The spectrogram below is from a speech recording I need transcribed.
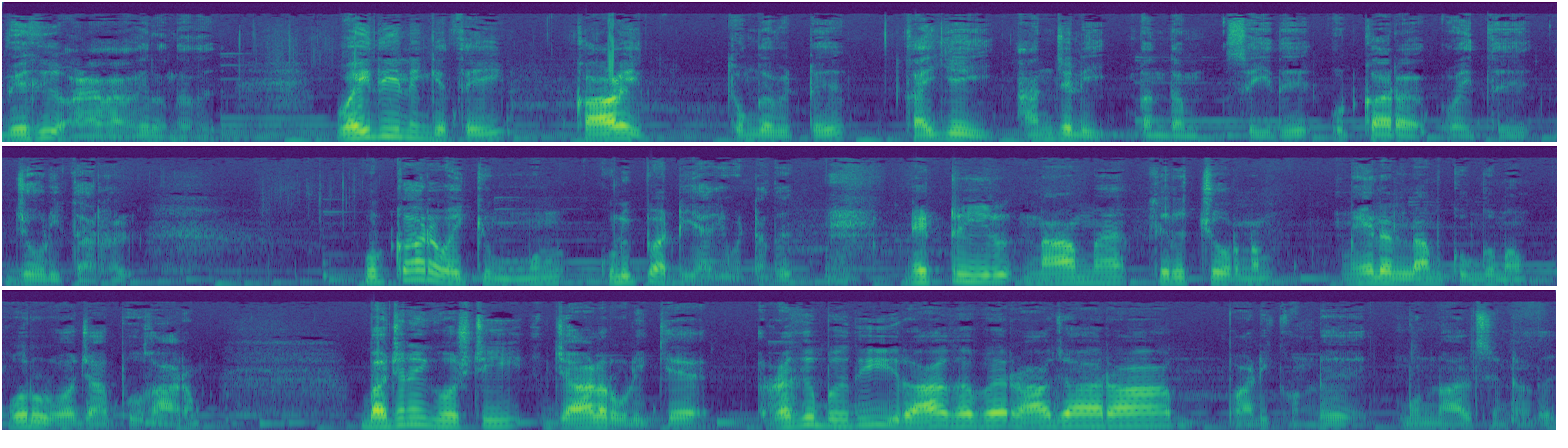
வெகு அழகாக இருந்தது. வைத்தியலிங்கத்தை காலை தொங்கவிட்டு கையை அஞ்சலி பந்தம் செய்து உட்கார வைத்து ஜோடித்தார்கள். உட்கார வைக்கும் முன் குளிப்பாட்டியாகிவிட்டது. நெற்றியில் நாம திருச்சூர்ணம் மேலெல்லாம் குங்குமம் ஒரு ரோஜா புகாரம் பஜனை கோஷ்டி ஜாலர் ஒழிக்க ரகுபதி ராகவ ராஜாராம் பாடிக்கொண்டு முன்னால் சென்றது.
